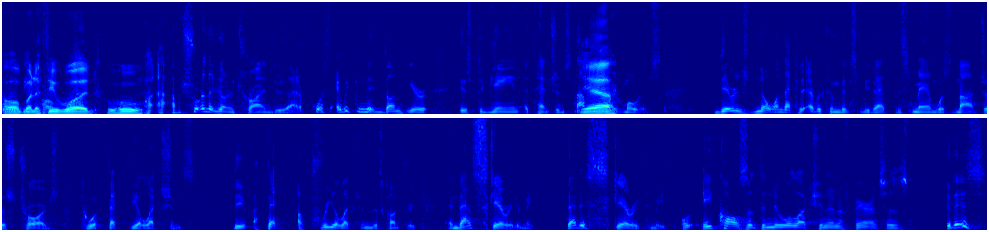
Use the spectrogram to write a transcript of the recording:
Oh, but if he would, ooh. I- I'm sure they're going to try and do that. Of course, everything they've done here is to gain attention. It's not Yeah. the right motives. There is no one that could ever convince me that this man was not just charged to affect the elections, the affect a free election in this country, and that's scary to me. That is scary to me. Well, he calls it the new election interference. Is It is.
